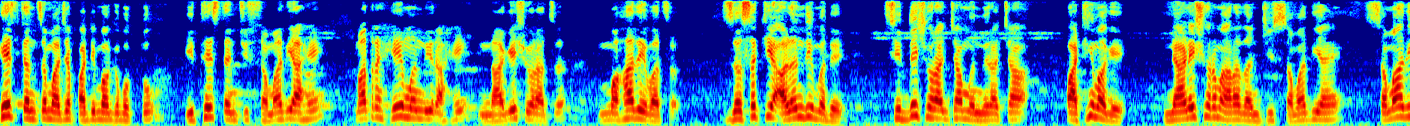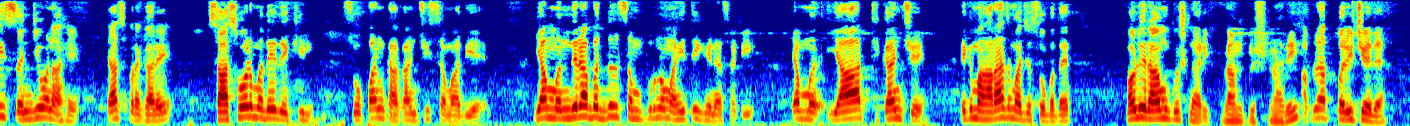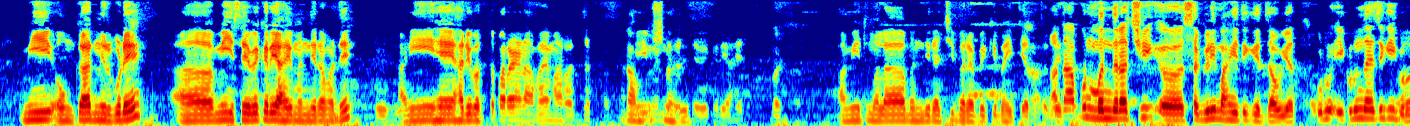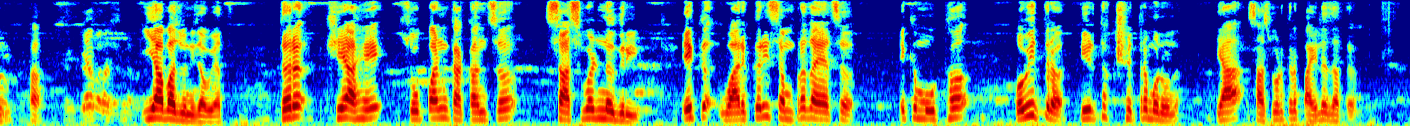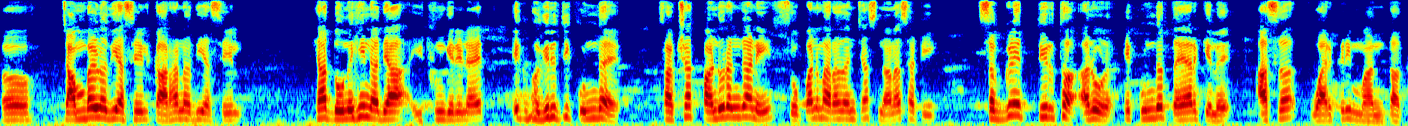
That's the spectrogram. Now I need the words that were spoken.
हेच त्यांचं माझ्या पाठीमागं बघतो. इथेच त्यांची समाधी आहे. मात्र हे मंदिर आहे नागेश्वराचं महादेवाचं. जसं की आळंदीमध्ये सिद्धेश्वरांच्या मंदिराच्या पाठीमागे ज्ञानेश्वर महाराजांची समाधी आहे. समाधी संजीवन आहे. त्याच प्रकारे सासवडमध्ये देखील सोपान काकांची समाधी आहे. या मंदिराबद्दल संपूर्ण माहिती घेण्यासाठी या म या ठिकाणचे एक महाराज माझ्यासोबत आहेत. माऊली रामकृष्णारी. रामकृष्ण हरी आपला परिचय द्या. मी ओंकार निरगुडे अ, मी सेवेकरी आहे मंदिरामध्ये आणि हे हरिभक्त पारायण अभय महाराज जगतात. हे रामकृष्ण मंदिरात हरी. सेवेकरी आहेत. आम्ही तुम्हाला मंदिराची बऱ्यापैकी माहिती आता आता. आपण मंदिराची अ, सगळी माहिती घेत जाऊयात. कुठून इकडून जायचं की इकडून? हा. या बाजूने जाऊयात. तर हे आहे सोपान काकांचं सासवड नगरी. एक वारकरी संप्रदायाचं एक मोठं पवित्र तीर्थक्षेत्र म्हणून या सासवडकडे पाहिलं जातं. अ, चांबळ नदी असेल कारा नदी असेल ह्या दोनही नद्या इथून गेलेल्या आहेत. एक भगीरथी कुंड आहे. साक्षात पांडुरंगाने सोपान महाराजांच्या स्नानासाठी सगळे तीर्थ आणून हे कुंड तयार केलंय असं वारकरी मानतात.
